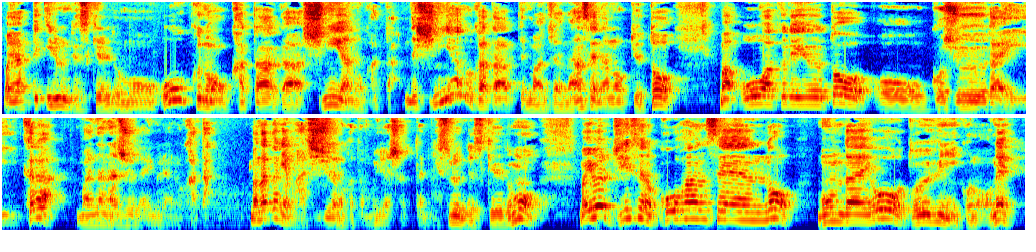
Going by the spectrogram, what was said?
まあやっているんですけれども、多くの方がシニアの方。で、シニアの方ってまあじゃあ何歳なのっていうと、まあ大枠で言うと50代からまあ70代ぐらいの方。まあ中には80代の方もいらっしゃったりするんですけれども、まあいわゆる人生の後半戦の問題をどういうふうにこのね、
